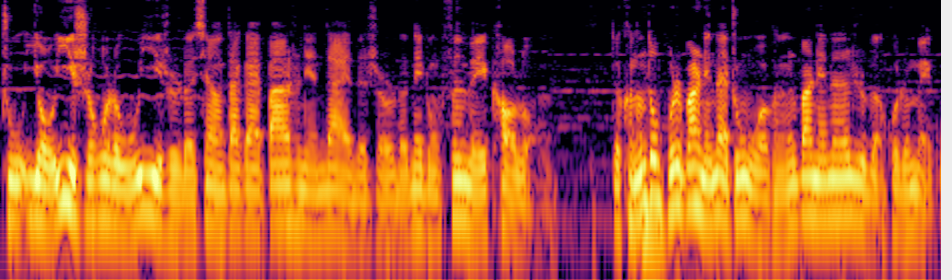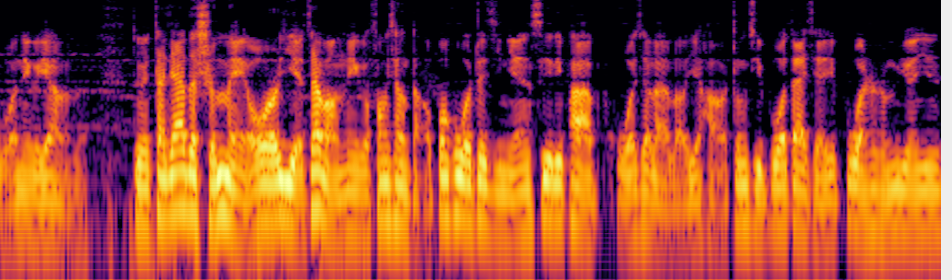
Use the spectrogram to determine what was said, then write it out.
主有意识或者无意识的向大概八十年代的时候的那种氛围靠拢。对，可能都不是八十年代中国，可能是八十年代的日本或者美国那个样子。对，大家的审美偶尔也在往那个方向倒，包括这几年 City Pop 活下来了也好，蒸汽波带起来，也不管是什么原因，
